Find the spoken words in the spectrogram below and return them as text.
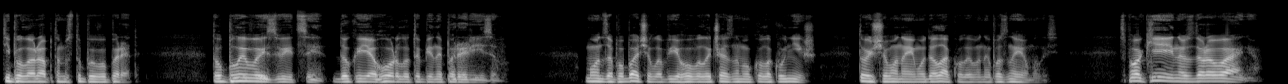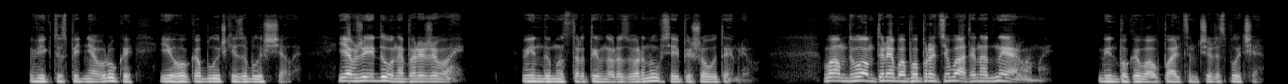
Тіпало раптом ступив уперед. То пливи звідси, доки я горло тобі не перерізав. Монза побачила в його величезному кулаку ніж, той, що вона йому дала, коли вони познайомились. Спокійно, здорованню. Віктус підняв руки, і його каблучки заблищали. Я вже йду, не переживай. Він демонстративно розвернувся і пішов у темряву. Вам двом треба попрацювати над нервами. Він покивав пальцем через плече.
